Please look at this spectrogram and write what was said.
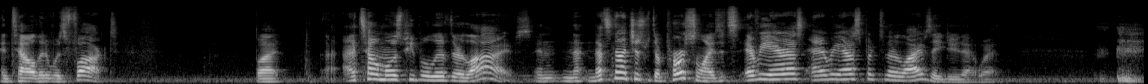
and tell that it was fucked. But that's how most people live their lives. And that's not just with their personal lives, it's every, every aspect of their lives they do that with.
